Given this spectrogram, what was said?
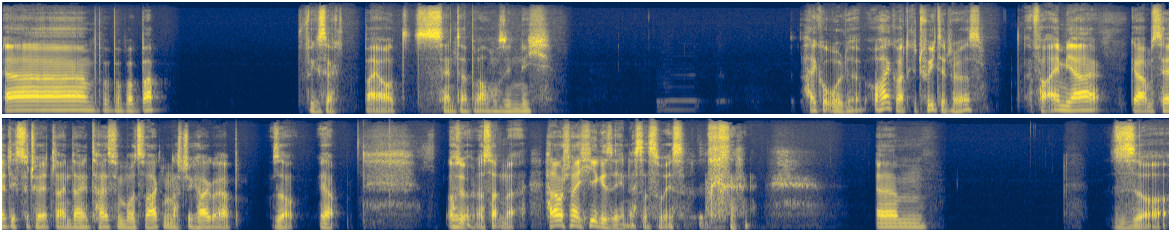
Äh, wie gesagt, Buyout Center brauchen sie nicht. Heiko Olde. Oh, Heiko hat getweetet, oder was? Vor einem Jahr gaben Celtics zu Tradeline deine Details für Moritz Wagner nach Chicago ab. So, ja. Achso, das hatten wir. Hat er wahrscheinlich hier gesehen, dass das so ist. ähm, so.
